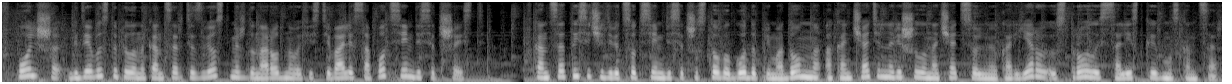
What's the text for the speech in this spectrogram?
в Польше, где выступила на концерте звезд международного фестиваля «Сапот-76» конце 1976 года Примадонна окончательно решила начать сольную карьеру и устроилась солисткой в Мусконцерт.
